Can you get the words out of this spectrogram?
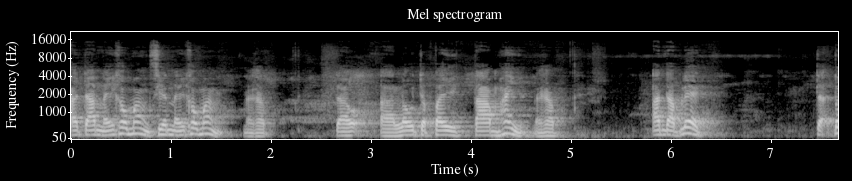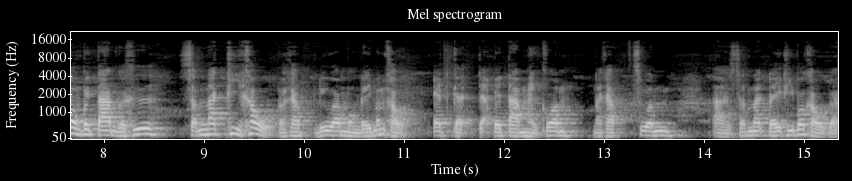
อาจารย์ไหนเข้ามั่งเซียนไหนเข้ามั่งนะครับจะอ่าเราจะไปตามให้นะครับ อันดับแรก จะต้องไปตามก็คือสำนักที่เข้านะครับ หรือว่ามองใดมันเข้าแอดก็จะไปตามให้ก่อนนะครับ ส่วนอ่าสำนักใดที่บ่เขาก็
